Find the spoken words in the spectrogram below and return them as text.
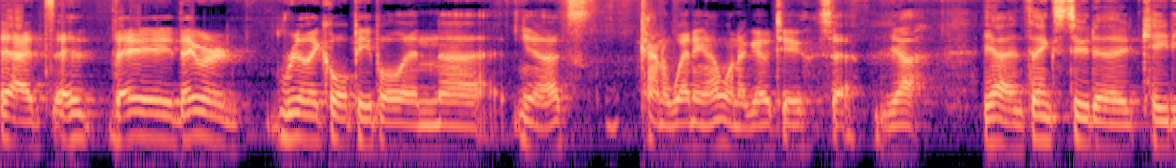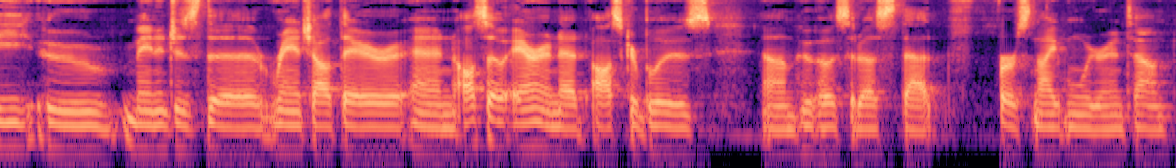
yeah, it's, it, they they were really cool people, and uh, you know that's kind of wedding I want to go to. So Yeah. Yeah, and thanks too to Katie who manages the ranch out there, and also Aaron at Oskar Blues um, who hosted us that first night when we were in town.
